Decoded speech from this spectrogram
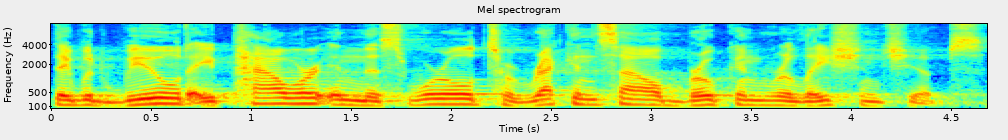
They would wield a power in this world to reconcile broken relationships.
